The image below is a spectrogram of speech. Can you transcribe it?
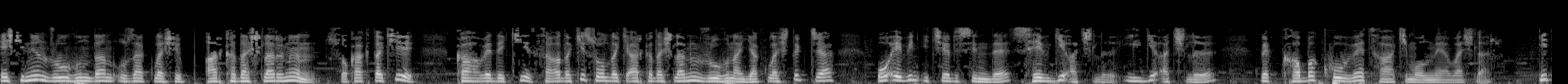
eşinin ruhundan uzaklaşıp arkadaşlarının, sokaktaki, kahvedeki, sağdaki, soldaki arkadaşlarının ruhuna yaklaştıkça o evin içerisinde sevgi açlığı, ilgi açlığı ve kaba kuvvet hakim olmaya başlar. Hiç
